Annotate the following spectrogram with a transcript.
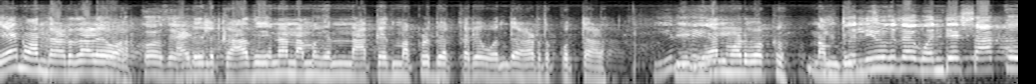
ಏನು ಒಂದು ಹಡ್ದಾಳೆವ? ಹೌದಾ? ಹಾಡಿಲಿಕ್ಕೆ ಅದು ಏನೋ ನಮಗೆ ನಾಲ್ಕೈದು ಮಕ್ಳು ಬೇಕಾರೆ ಒಂದೇ ಹಾಡ್ದು ಕೂತಾಳ. ಈಗ ಏನು ಮಾಡ್ಬೇಕು ನಮ್ಮ ಕಲಿಯುಗದಾಗ ಒಂದೇ ಸಾಕು.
